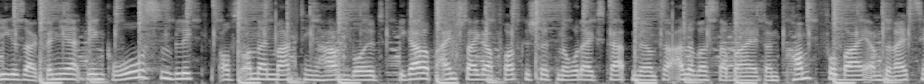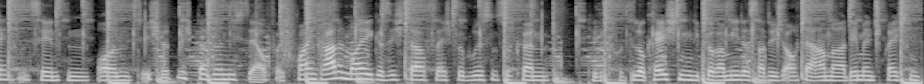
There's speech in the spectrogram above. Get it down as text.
wie gesagt, wenn ihr den großen Blick aufs Online-Marketing haben wollt, egal ob Einsteiger, Fortgeschrittene oder Experten, wir haben für alle was dabei, dann kommt vorbei am 13.10. und ich würde mich persönlich sehr auf euch freuen, gerade neue Gesichter vielleicht begrüßen zu können. Die, Location, die Pyramide ist natürlich auch der Hammer. Dementsprechend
